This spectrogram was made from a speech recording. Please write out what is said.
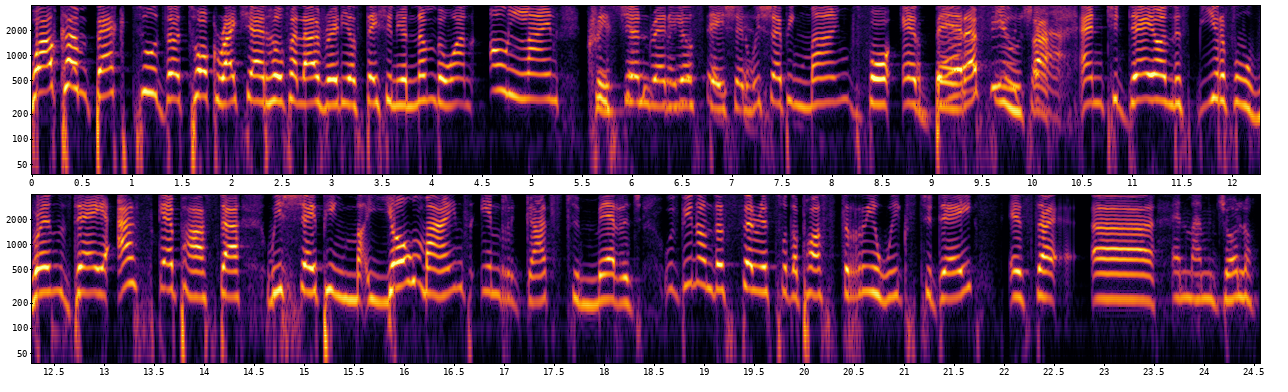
Welcome back to the Talk Right here at Hope Alive radio station, your number one online Christian, Christian radio, radio station. station. We're shaping minds for a, better, better future. future. And today on this beautiful Wednesday, Ask a Pastor, we're shaping your minds in regards to marriage. We've been on this series for the past three weeks. Today is the uh and Mam Jolo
